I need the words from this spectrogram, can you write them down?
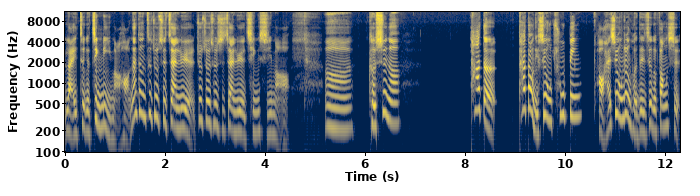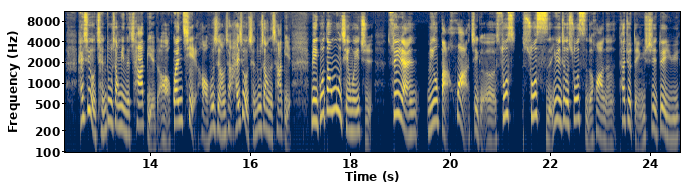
来这个尽力嘛，哈，那等这就是战略，就这就是战略清晰嘛，啊，嗯，可是呢，他的他到底是用出兵？好，还是用任何的这个方式，还是有程度上面的差别的啊，关切好，或者怎样差还是有程度上的差别。美国到目前为止，虽然没有把话这个呃说死说死，因为这个说死的话呢，它就等于是对于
